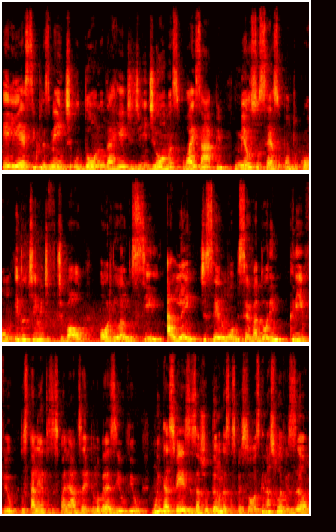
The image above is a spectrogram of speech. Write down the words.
Ele é simplesmente o dono da rede de idiomas WhatsApp, meusucesso.com e do time de futebol Orlando City, além de ser um observador incrível dos talentos espalhados aí pelo Brasil, viu? Muitas vezes ajudando essas pessoas que na sua visão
